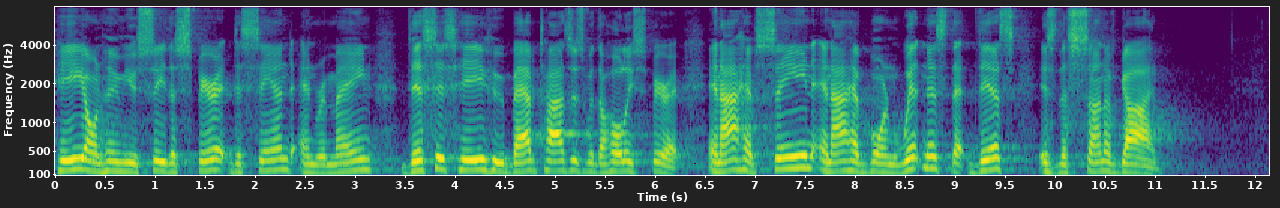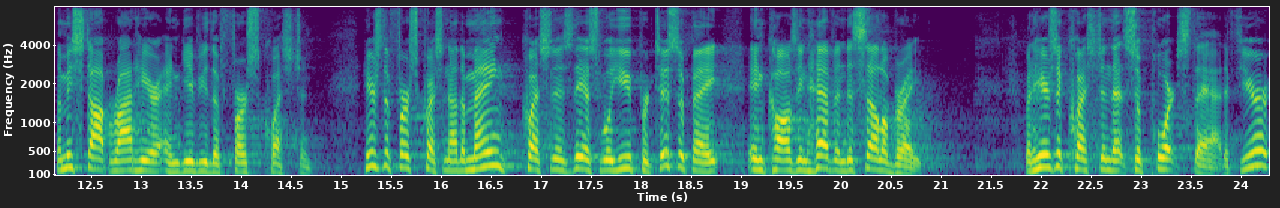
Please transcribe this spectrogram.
He on whom you see the Spirit descend and remain, this is he who baptizes with the Holy Spirit. And I have seen and I have borne witness that this is the Son of God. Let me stop right here and give you the first question. Here's the first question. Now, the main question is this Will you participate in causing heaven to celebrate? But here's a question that supports that. If, you're,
